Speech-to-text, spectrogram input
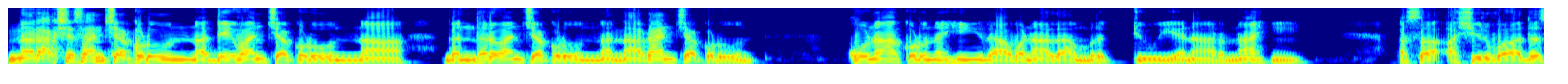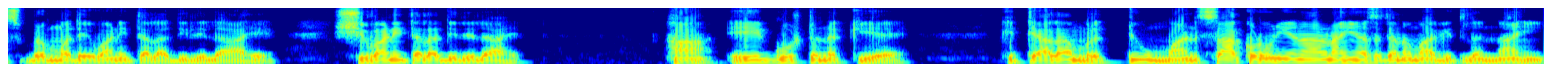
ना राक्षसांच्याकडून ना देवांच्याकडून ना गंधर्वांच्याकडून ना नागांच्याकडून कोणाकडूनही रावणाला मृत्यू येणार नाही. असा आशीर्वादच ब्रह्मदेवाने त्याला दिलेला आहे शिवानी त्याला दिलेला आहे. हा एक गोष्ट नक्की आहे की त्याला मृत्यू माणसाकडून येणार नाही असं त्यानं मागितलं नाही.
